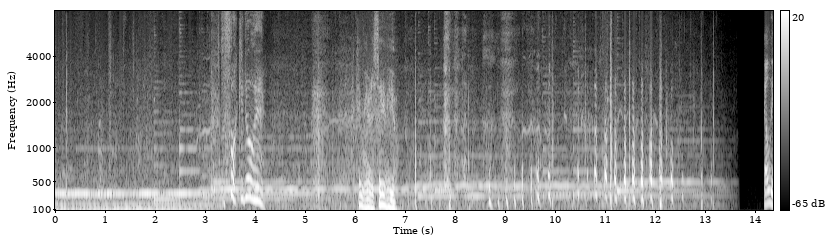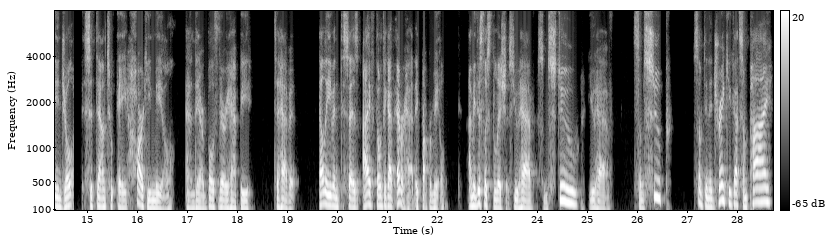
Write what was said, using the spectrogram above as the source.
fuck you doing here? I came here to save you. Ellie and Joel sit down to a hearty meal, and they are both very happy to have it. Ellie even says, I don't think I've ever had a proper meal. I mean, this looks delicious. You have some stew, you have some soup, something to drink, you got some pie.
